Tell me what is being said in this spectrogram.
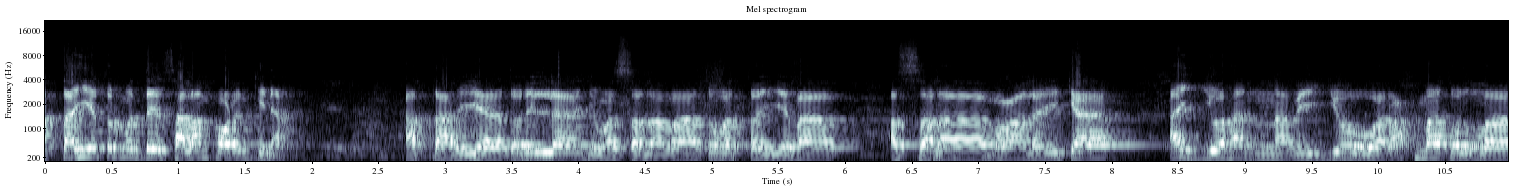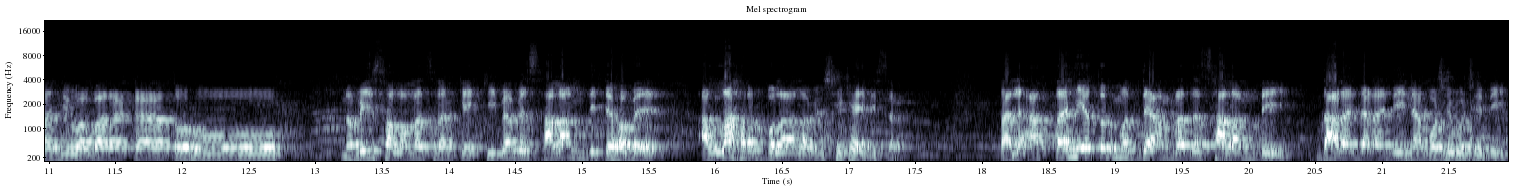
আত্মাহিয়াতুর মধ্যে সালাম পড়েন কিনা? التحيات لله والصلوات والطيبات السلام عليك أيها النبي ورحمة الله وبركاته নবী সাল্লাহ সাল্লামকে কিভাবে সালাম দিতে হবে আল্লাহ রব্বুল আলমিন শিখাই দিয়েছেন তাহলে আত্মাহিয়াতুর মধ্যে আমরা যে সালাম দিই দাঁড়ায় দাঁড়ায় দিই না বসে বসে দিই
